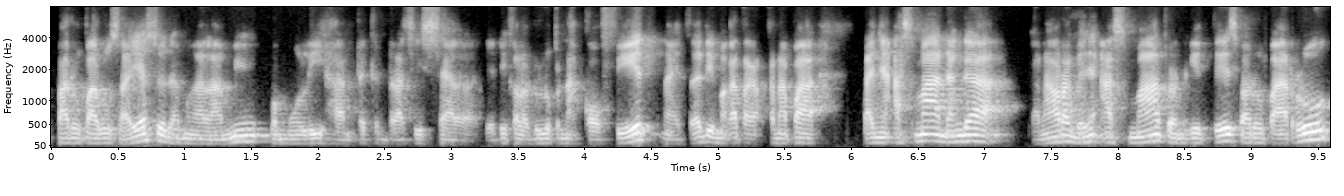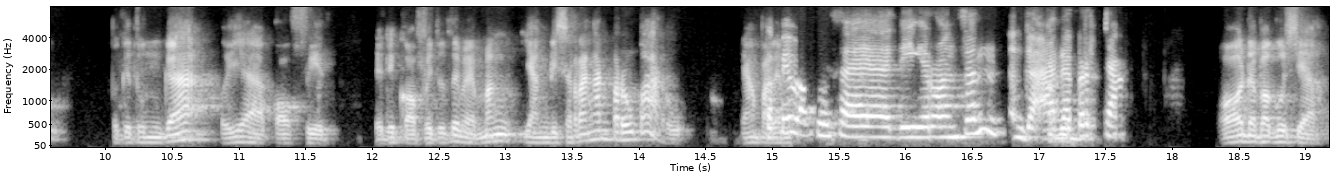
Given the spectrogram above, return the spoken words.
paru-paru saya sudah mengalami pemulihan regenerasi sel. Jadi kalau dulu pernah COVID, nah itu tadi maka kenapa tanya asma ada enggak? Karena orang biasanya asma, bronkitis, paru-paru, begitu enggak, oh iya COVID. Jadi COVID itu memang yang diserang kan paru-paru. Yang paling Tapi waktu saya di ronsen nggak ada bercak, Oh, udah bagus ya.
